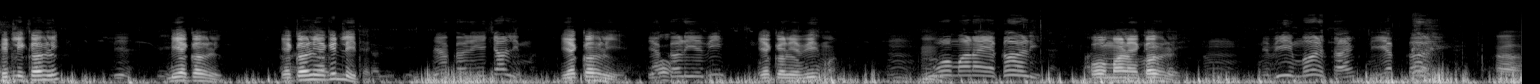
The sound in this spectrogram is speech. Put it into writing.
કેટલી કહળી બે કહળી એક કહળી કેટલી થાય? એક કહળી એક કહળી વીસમાં. ઓ માણે કહળી હા.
